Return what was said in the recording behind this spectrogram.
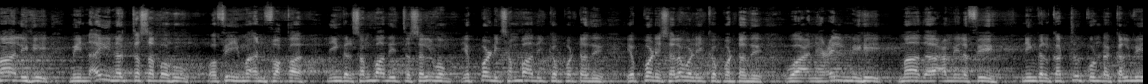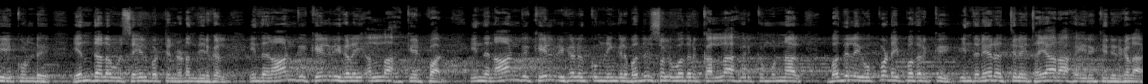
மாலிகி மின் ஐ நக்தசபகு வஃபீம அன்ஃபக நீங்கள் சம்பாதித்த செல்வம் எப்படி சம்பாதிக்கப்பட்டது? எப்படி செலவழிக்கப்பட்டது? வ அன் எல்மிகி மாத அமிலஃபி நீங்கள் கற்றுக்கொண்ட கல்வியை கொண்டு எந்த அளவு செயல்பட்டு நடந்தீர்கள்? இந்த நான்கு கேள்விகளை அல்லாஹ் கேட்பார் இந்த நான்கு கேள்விகளுக்கும் நீங்கள் பதில் சொல்வதற்கு அல்லாஹிற்கு முன்னால் பதிலை ஒப்படைப்பதற்கு இந்த நேரத்திலே தயாராக இருக்கிறீர்களா?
